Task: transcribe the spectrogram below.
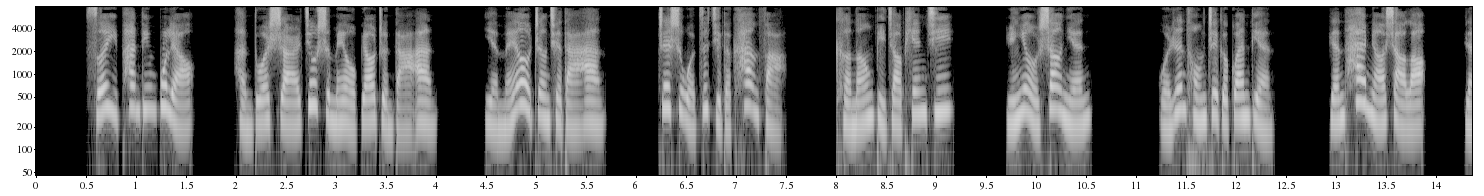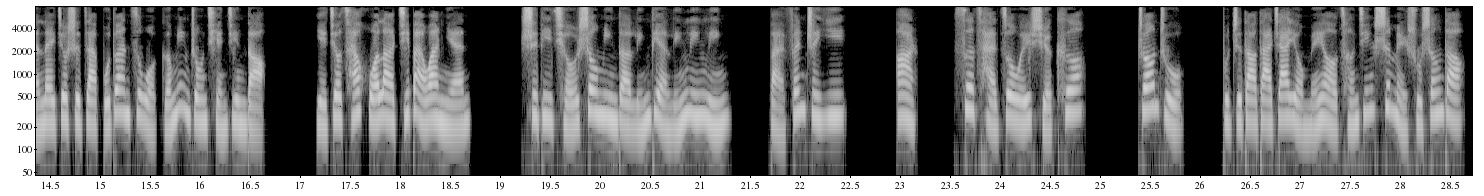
所以判定不了。很多事儿就是没有标准答案，也没有正确答案。这是我自己的看法，可能比较偏激。云友少年，我认同这个观点。人太渺小了，人类就是在不断自我革命中前进的，也就才活了几百万年，是地球寿命的零点零零零百分之一。二，色彩作为学科，庄主，不知道大家有没有曾经是美术生的？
